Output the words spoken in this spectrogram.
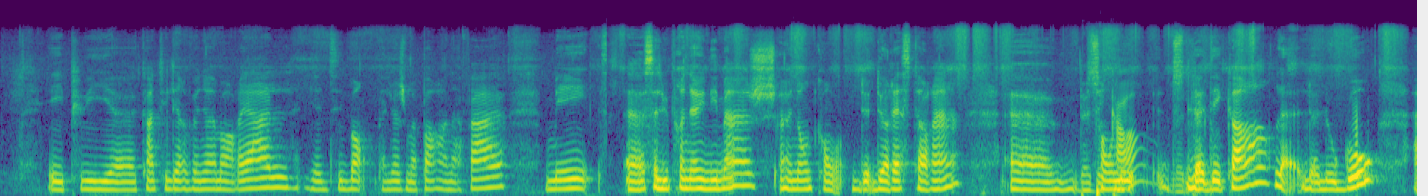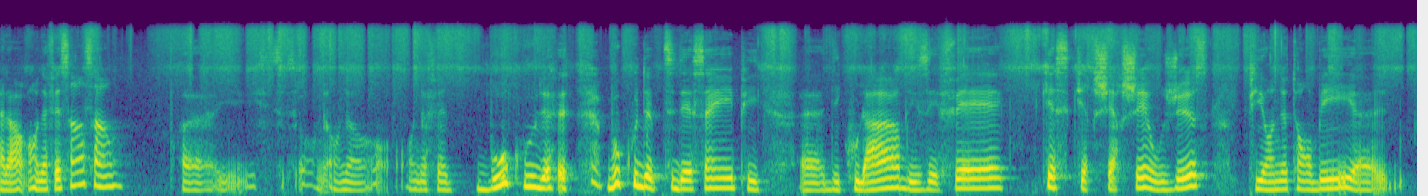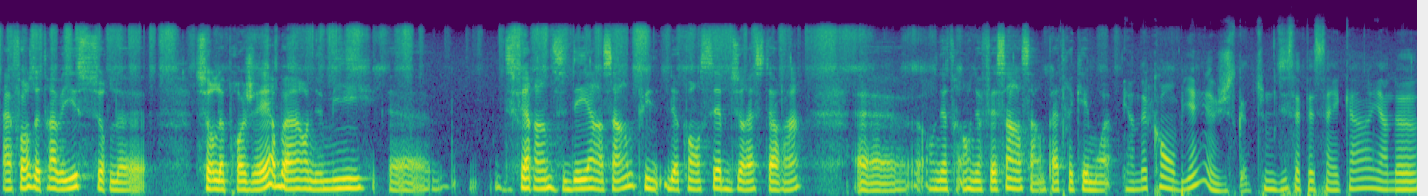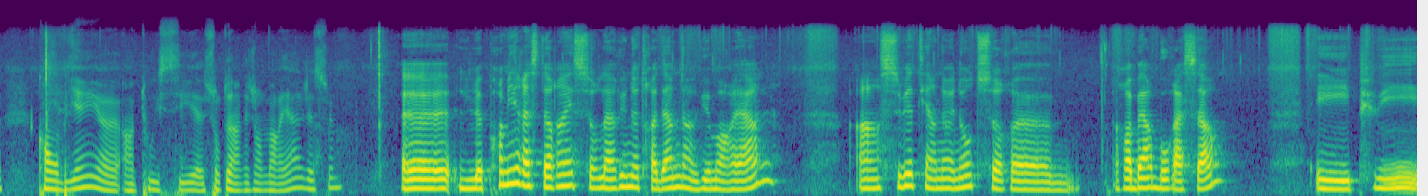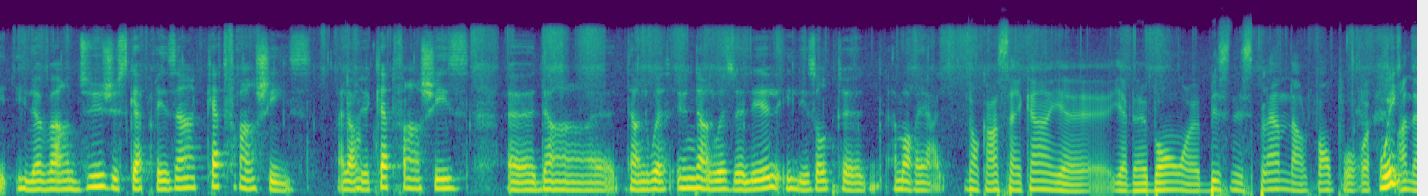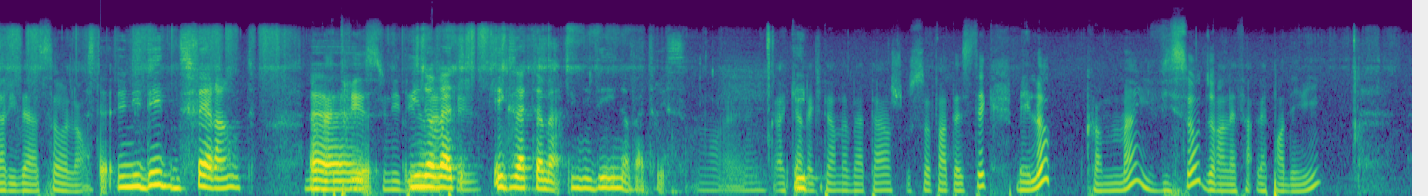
Et puis, euh, quand il est revenu à Montréal, il a dit, bon, ben là, je me pars en affaires, mais euh, ça lui prenait une image, un nom de, de, restaurant, le, décor, le, décor, le logo. Alors, on a fait ça ensemble. Euh, on, a, fait beaucoup de, petits dessins, puis euh, des couleurs, des effets, qu'est-ce qu'il recherchait au juste. Puis on a tombé, euh, à force de travailler sur le, projet, ben, on a mis différentes idées ensemble, puis le concept du restaurant. on, a, fait ça ensemble, Patrick et moi. Il y en a combien? tu me dis ça fait cinq ans. Il y en a Combien euh, en tout ici, euh, surtout dans la région de Montréal, j'assume? Euh, le premier restaurant est sur la rue Notre-Dame dans le Vieux-Montréal. Ensuite, il y en a un autre sur Robert Bourassa. Et puis, il a vendu jusqu'à présent quatre franchises. Alors, il y a quatre franchises euh, dans, euh, dans l'ouest, une dans l'ouest de l'île et les autres euh, à Montréal. Donc, en cinq ans, il y, avait un bon business plan, dans le fond, pour en arriver à ça. Là. Une idée différente. Innovatrice, une idée innovatrice. Exactement, une idée innovatrice. Ouais, un caractère novateur, je trouve ça fantastique. Mais là, comment il vit ça durant la, la pandémie?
